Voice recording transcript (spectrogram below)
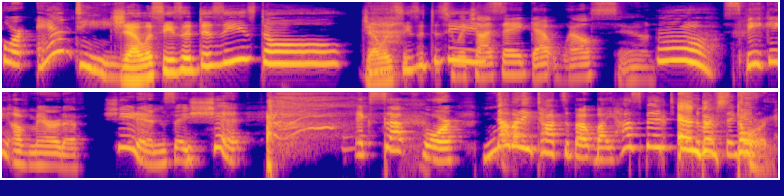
for Andy. Jealousy's a disease, doll. Jealousy's a disease. to which I say, get well soon. Speaking of Meredith, she didn't say shit except for nobody talks about my husband. End And I'm of thinking, story.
